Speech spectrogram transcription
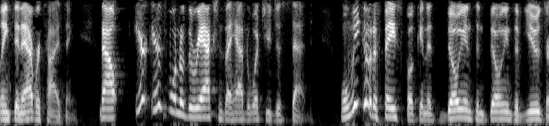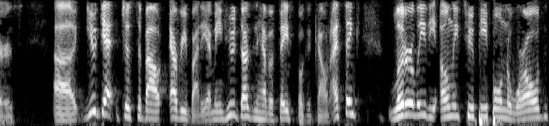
LinkedIn advertising. Now, here, here's one of the reactions I had to what you just said. When we go to Facebook and it's billions and billions of users, uh, you get just about everybody. I mean, who doesn't have a Facebook account? I think literally the only two people in the world,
